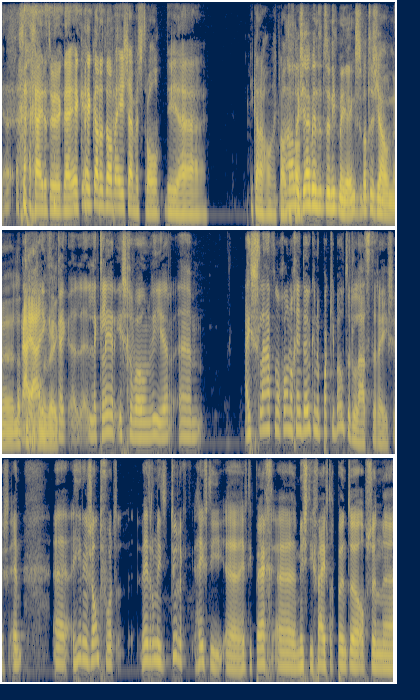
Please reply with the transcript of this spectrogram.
eh, ga, ga je natuurlijk. Nee, ik, ik kan het wel mee eens zijn met Stroll. Die, eh, die kan er gewoon geen klote Alex, van. jij bent het er niet mee eens. Wat is jouw uh, Latifi Nou ja, van de ik, week? kijk, Leclerc is gewoon weer... ehm, hij slaat nog gewoon nog geen deuk in een pakje boter de laatste races. En eh, hier in Zandvoort, wederom niet... Tuurlijk heeft hij, eh, heeft hij pech, eh, mist hij 50 punten op zijn eh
